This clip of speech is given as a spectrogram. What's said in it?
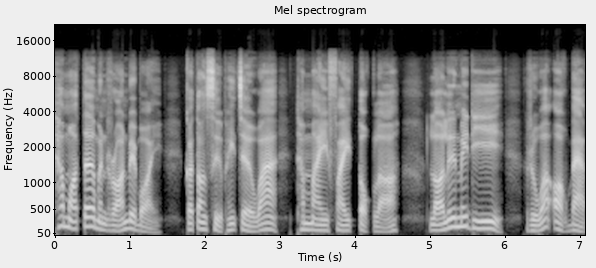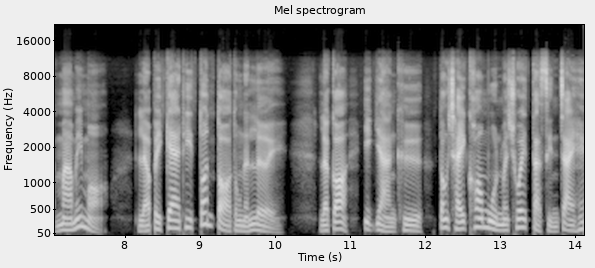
ถ้ามอเตอร์มันร้อนบ่อยๆ ก็ต้องสืบให้เจอว่าทำไมไฟตกเหรอล้อลื่นไม่ดี หรือว่าออกแบบมาไม่เหมาะ แล้วไปแก้ที่ต้นต่อตรงนั้นเลย แล้วก็อีกอย่างคือต้องใช้ข้อมูลมาช่วยตัดสินใจให้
